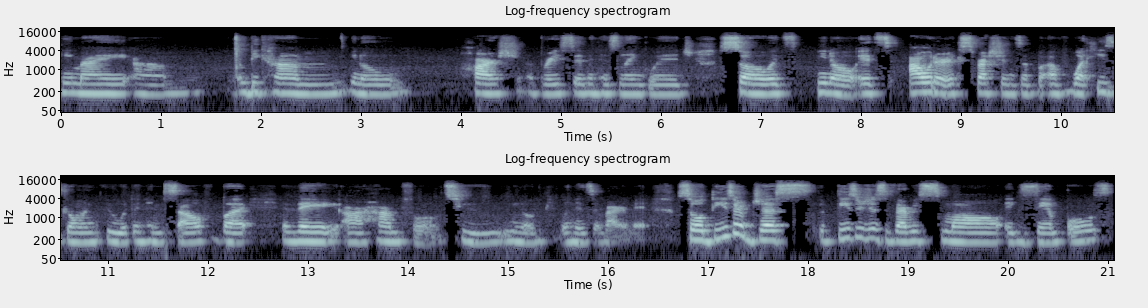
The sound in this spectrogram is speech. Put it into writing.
He might um, become, you know, harsh, abrasive in his language. So it's you know it's outer expressions of, of what he's going through within himself, but they are harmful to you know the people in his environment. So these are just these are just very small examples,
